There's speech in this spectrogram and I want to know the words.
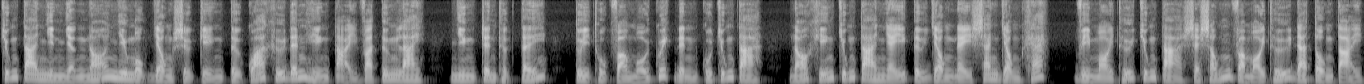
Chúng ta nhìn nhận nó như một dòng sự kiện từ quá khứ đến hiện tại và tương lai, nhưng trên thực tế, tùy thuộc vào mỗi quyết định của chúng ta, nó khiến chúng ta nhảy từ dòng này sang dòng khác, vì mọi thứ chúng ta sẽ sống và mọi thứ đã tồn tại,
